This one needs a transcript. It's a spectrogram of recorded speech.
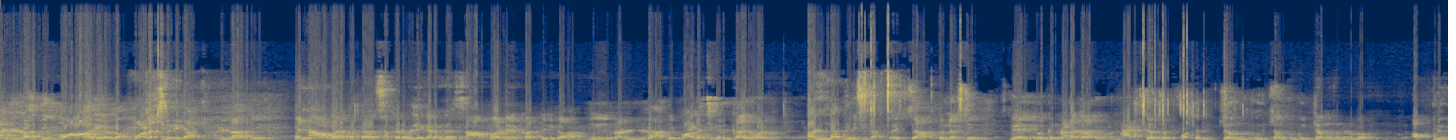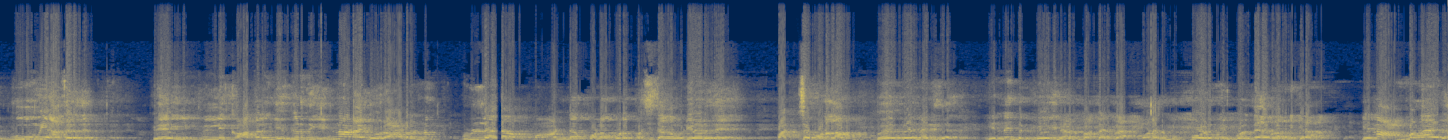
எல்லாத்தையும் வாரி எல்லாம் வளைச்சு கட்டிட்டான். எல்லாத்தையும் என்ன அவரை கட்ட சக்கரவள்ளி கிழங்கு சாப்பாடு கத்திரிக்காய் அது இது எல்லாத்தையும் வளைச்சு கருவாடு எல்லாத்தையும் வச்சுட்டான். வச்சு அக்கல்ல வச்சு வேக்கு வேக்கு நடக்கிறாங்க நடக்கிறத பார்த்துட்டு ஜங்கு ஜங்கு ஜங்கு நடக்கும் அப்படி பூமி அதருது பேய் பில்லி காத்துல எகிருது. என்னடா இது ஒரு அடர்னு? உள்ள மாண்ட பணம் கூட பசி தங்க முடியாது பச்சை பணம்லாம் பேய் பேய் நடிது என்ன இந்த பேய் நடந்து பார்த்தா உடனே முப்போடு மீன்போடு தேவம் நிக்கிறாங்க ஏன்னா அம்மனா இது?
